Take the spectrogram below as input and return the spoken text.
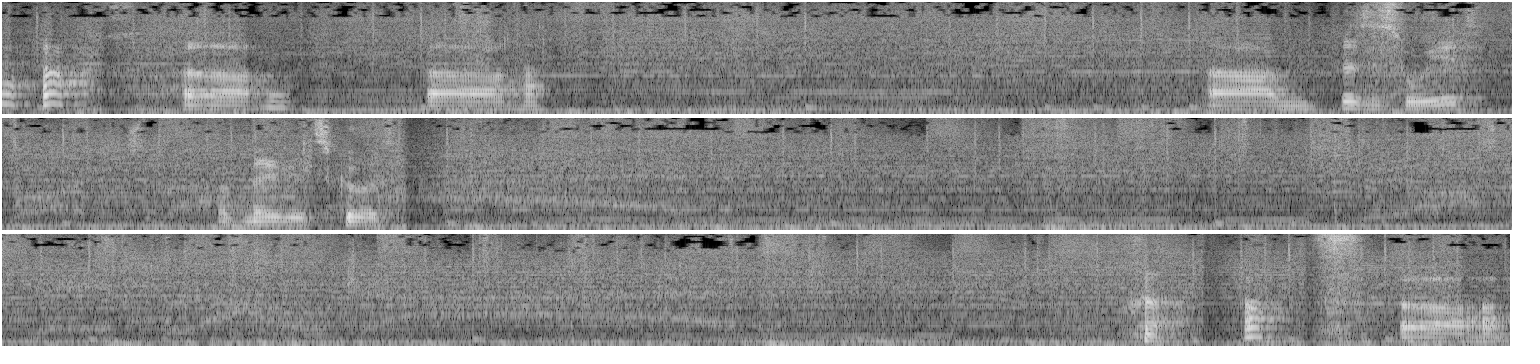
Uh, um, this is weird, but maybe it's good. uh,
